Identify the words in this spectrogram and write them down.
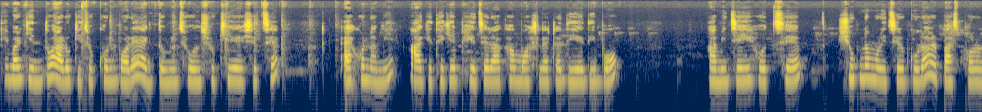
এবার কিন্তু আরও কিছুক্ষণ পরে একদমই ঝোল শুকিয়ে এসেছে। এখন আমি আগে থেকে ভেজে রাখা মশলাটা দিয়ে দিব। আমি যেই হচ্ছে শুকনো মরিচের গুঁড়া আর পাঁচফোড়ন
